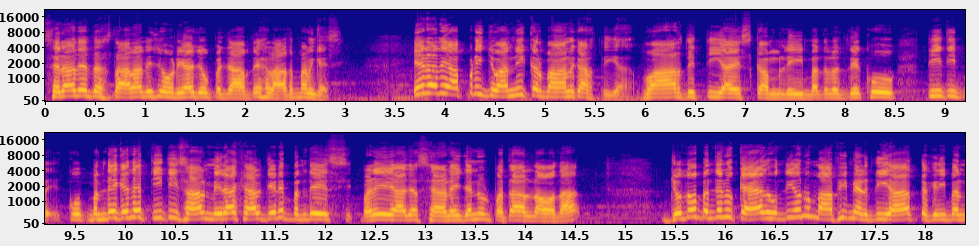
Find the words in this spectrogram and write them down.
ਸਿਰਾਂ ਦੇ ਦਸਤਾਰਾਂ ਨਹੀਂ ਸੀ ਹੋਣੀਆਂ ਜੋ ਪੰਜਾਬ ਦੇ ਹਾਲਾਤ ਬਣ ਗਏ ਸੀ। ਇਹਨਾਂ ਨੇ ਆਪਣੀ ਜਵਾਨੀ ਕੁਰਬਾਨ ਕਰਤੀ ਆ, ਵਾਰ ਦਿੱਤੀ ਆ ਇਸ ਕੰਮ ਲਈ, ਮਤਲਬ ਦੇਖੋ 30 30 ਕੋ, ਬੰਦੇ ਕਹਿੰਦੇ 30 30 ਸਾਲ ਮੇਰਾ ਖਿਆਲ ਜਿਹੜੇ ਬੰਦੇ ਸ- ਪੜ੍ਹੇ ਆ ਜਾਂ ਸਿਆਣੇ ਜਿਹਨਾਂ ਨੂੰ ਪਤਾ ਲਾਅ ਦਾ, ਜਦੋਂ ਬੰਦੇ ਨੂੰ ਕੈਦ ਹੁੰਦੀ ਉਹਨੂੰ ਮਾਫੀ ਮਿਲਦੀ ਆ ਤਕਰੀਬਨ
